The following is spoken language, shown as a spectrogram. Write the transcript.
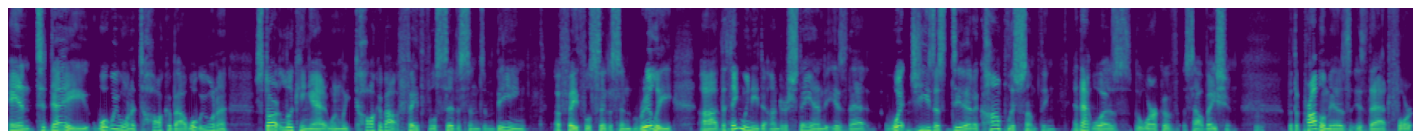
And today, what we want to talk about, what we want to start looking at when we talk about faithful citizens and being a faithful citizen, really, uh, the thing we need to understand is that what Jesus did accomplished something, and that was the work of salvation. But the problem is, is that for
